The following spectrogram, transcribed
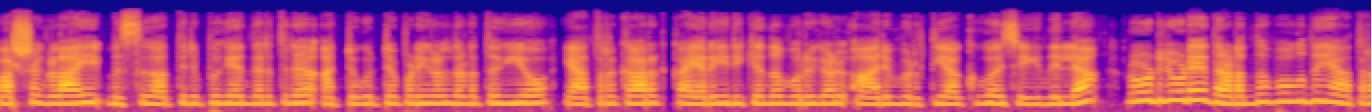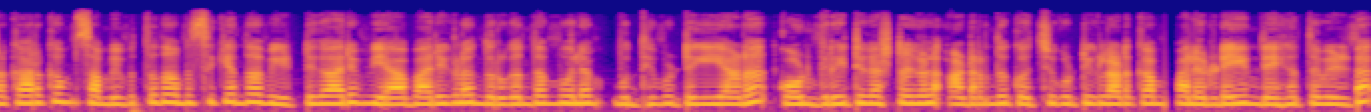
വർഷങ്ങളായി ബസ് കാത്തിരിപ്പ് കേന്ദ്രത്തിന് അറ്റകുറ്റപ്പണികൾ നടത്തുകയോ യാത്രക്കാർ കയറിയിരിക്കുന്ന മുറികൾ ആരും വൃത്തിയാക്കുകയോ ചെയ്യുന്നില്ല. റോഡിലൂടെ നടന്നു പോകുന്ന യാത്രക്കാർക്കും സമീപത്ത് താമസിക്കുന്ന വീട്ടുകാരും വ്യാപാരികളും ദുർഗന്ധം മൂലം ബുദ്ധിമുട്ടുകയാണ്. കോൺക്രീറ്റ് കഷ്ണങ്ങൾ അടർന്ന് കൊച്ചുകുട്ടികളടക്കം പലരുടെയും ദേഹത്ത് വീഴ്ത്ത്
